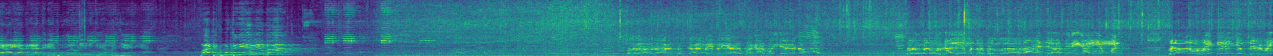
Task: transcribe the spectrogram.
பூட்டுங்க யார் யார் நிலத்தடி தூக்கில் ஓடி நிற்கிறேன் மனுஷன். மாட்டை பூட்டுங்கய்யா வேகமா முதலாவதாக துர்க்கரம்பை பெரிய கருப்பர் கார் போயிட்டே இருக்கட்டும் குழுவனூர் காளியம்மன் தற்போது முதலாவதாக சிலாசனை காளியம்மன் விழானூர் வைத்தியலிங்கம் சேர்வை.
